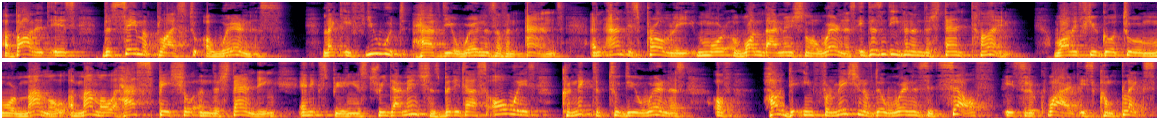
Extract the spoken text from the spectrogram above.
about it is the same applies to awareness. Like if you would have the awareness of an ant, an ant is probably more one dimensional awareness. It doesn't even understand time. While if you go to a more mammal, a mammal has spatial understanding and experience three dimensions, but it has always connected to the awareness of how the information of the awareness itself is required, is complex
